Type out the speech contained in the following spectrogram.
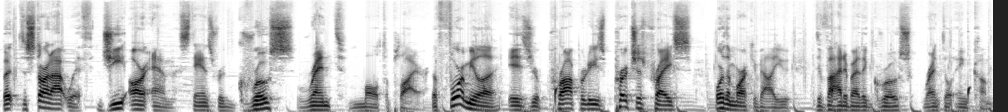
But to start out with, GRM stands for gross rent multiplier. The formula is your property's purchase price or the market value divided by the gross rental income.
